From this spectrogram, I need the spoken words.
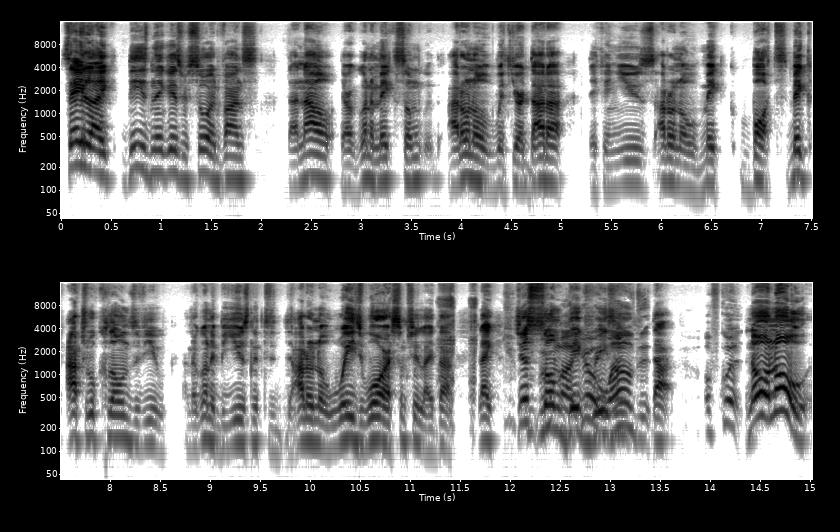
Say like these niggas were so advanced that now they're gonna make some I don't know, with your data, they can use, I don't know, make bots, make actual clones of you, and they're gonna be using it to I don't know, wage war or some shit like that. Like just some Bro, big reason wild. that Of course. No, no.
